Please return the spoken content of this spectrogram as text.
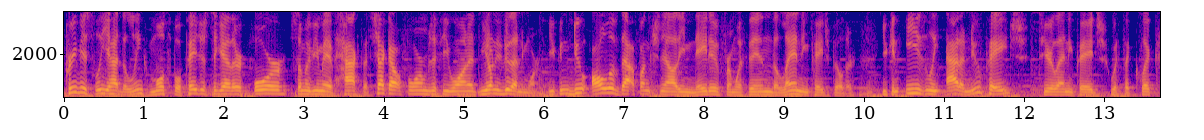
Previously, you had to link multiple pages together, or some of you may have hacked the checkout forms if you wanted. You don't need to do that anymore. You can do all of that functionality native from within the landing page builder. You can easily add a new page to your landing page with the click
